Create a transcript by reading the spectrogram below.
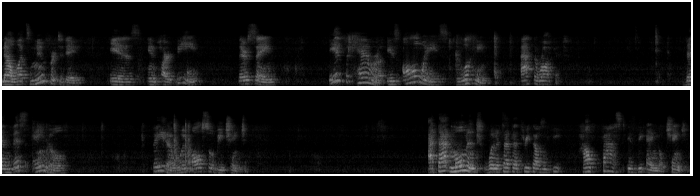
Now, what's new for today is in part B, they're saying if the camera is always looking at the rocket, then this angle theta would also be changing. At that moment, when it's at that 3,000 feet, how fast is the angle changing?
